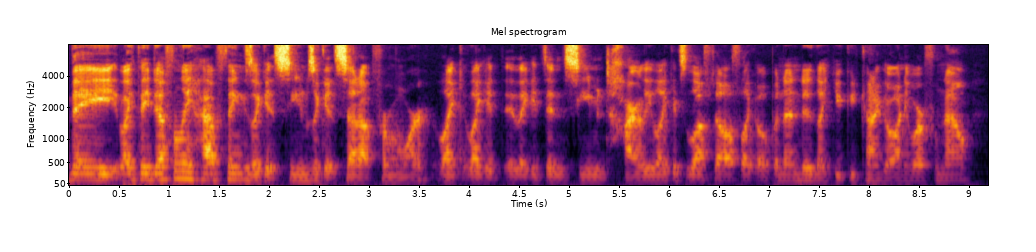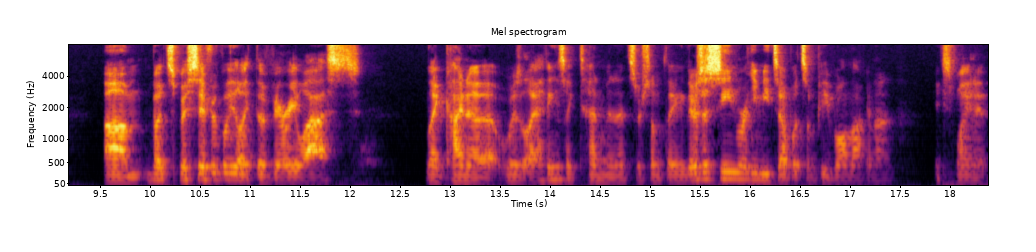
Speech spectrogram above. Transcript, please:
they like they definitely have things like it seems like it's set up for more. Like like it, it like it didn't seem entirely like it's left off like open ended like you could kind of go anywhere from now. Um but specifically like the very last like kind of was like i think it's like 10 minutes or something. There's a scene where he meets up with some people i'm not gonna explain it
